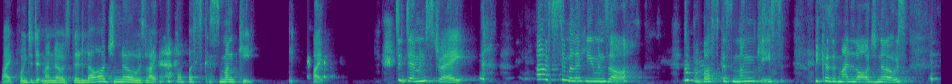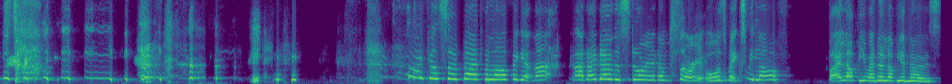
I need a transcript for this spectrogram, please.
like pointed at my nose, the large nose, like the proboscis monkey, like to demonstrate how similar humans are to proboscis monkeys because of my large nose. I feel so bad for laughing at that. And I know the story, and I'm sorry, it always makes me laugh. But I love you and I love your nose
